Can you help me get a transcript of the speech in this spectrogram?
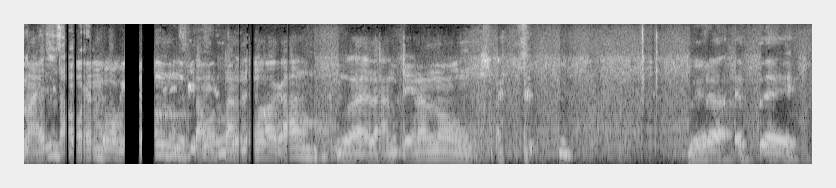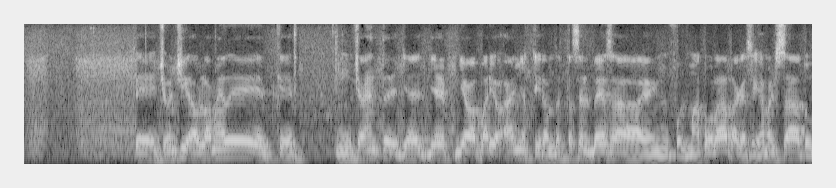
Más estamos en Pokémon, estamos tan lejos acá. la- Las antenas no. Mira, este. Eh, Chonchi, háblame de que mucha gente ya, ya lleva varios años tirando esta cerveza en formato lata que se llama el Sato.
